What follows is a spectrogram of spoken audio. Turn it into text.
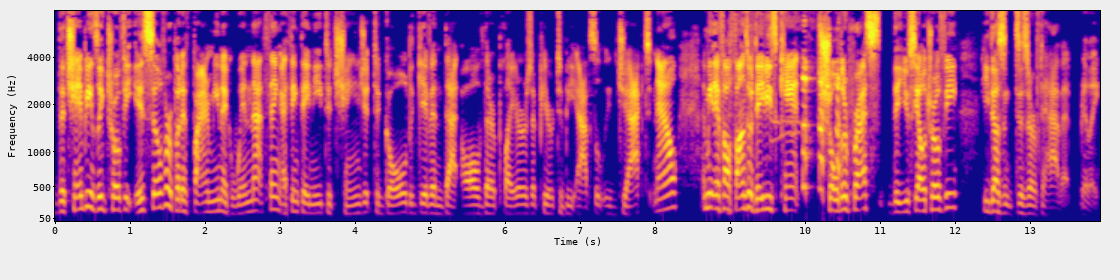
The Champions League trophy is silver, but if Bayern Munich win that thing, I think they need to change it to gold, given that all of their players appear to be absolutely jacked now. I mean, if Alphonso Davies can't shoulder press the UCL trophy, he doesn't deserve to have it, really.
